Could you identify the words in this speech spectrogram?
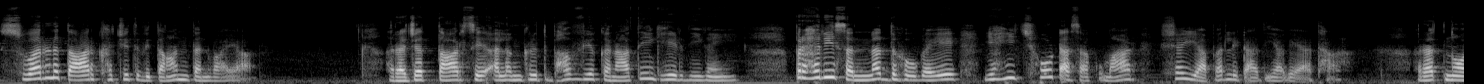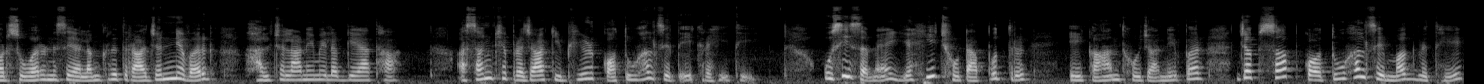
स्वर्ण तार खचित वितान तनवाया। रजत तार से अलंकृत भव्य कनातें घेर दी गईं। प्रहरी सन्नद्ध हो गए। यहीं छोटा सा कुमार शैया पर लिटा दिया गया था। रत्न और सुवर्ण से अलंकृत राजन्य वर्ग हल चलाने में लग गया था। असंख्य प्रजा की भीड़ कौतूहल से देख रही थी। उसी समय यही छोटा पुत्र एकांत हो जाने पर जब सब कौतूहल से मग्न थे,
